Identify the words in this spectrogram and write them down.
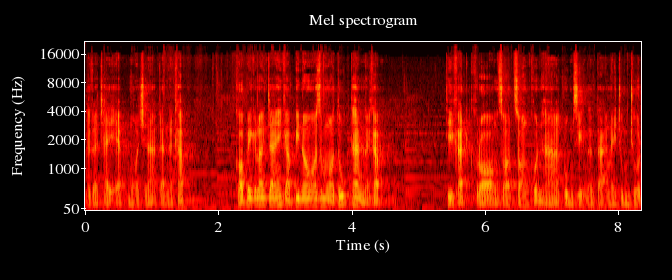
แล้วก็ใช้แอปหมอชนะกันนะครับ ขอเป็นกำลังใจให้กับพี่น้องอสมอทุกท่านนะครับ ที่คัดกรองสอดส่องค้นหากลุ่มเสี่ยงต่างๆ ในชุมชน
